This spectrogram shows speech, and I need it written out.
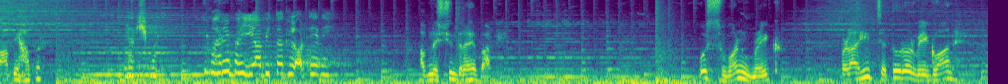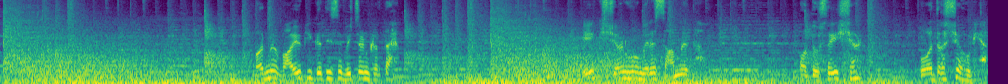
आप यहाँ पर? लक्ष्मण तुम्हारे भैया अभी तक लौटे नहीं। अब निश्चिंत रहे भाभी। वो स्वर्ण मृग बड़ा ही चतुर और वेगवान है। वन में वायु की गति से विचरण करता है। एक क्षण वो मेरे सामने था और दूसरे क्षण वो अदृश्य हो गया।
